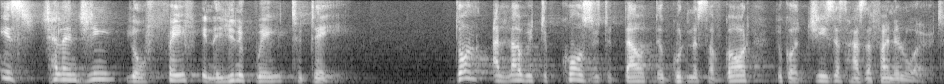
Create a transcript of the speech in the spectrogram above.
is challenging your faith in a unique way today? Don't allow it to cause you to doubt the goodness of God because Jesus has the final word.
